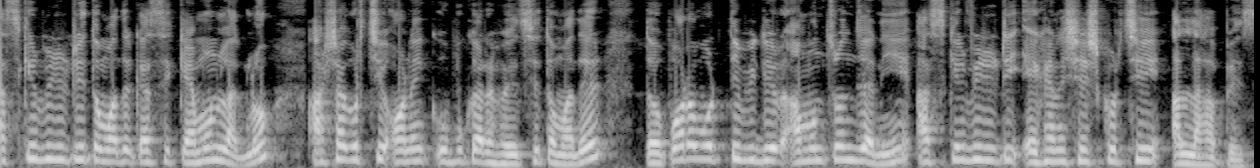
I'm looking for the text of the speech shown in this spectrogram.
আজকের ভিডিওটি তোমাদের কাছে কেমন লাগল? আশা করছি অনেক উপকার হয়েছে তোমাদের। তো পরবর্তী ভিডিওর আমন্ত্রণ জানিয়ে আজকের ভিডিওটি এখানে শেষ করছি। আল্লাহ হাফেজ। office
